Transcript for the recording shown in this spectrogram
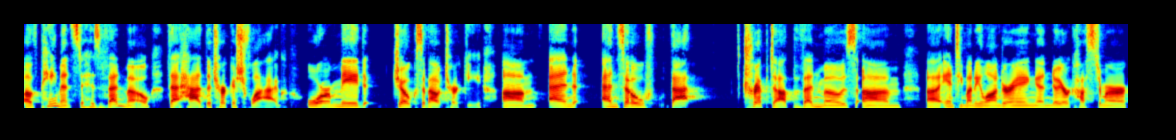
of payments to his Venmo that had the Turkish flag or made jokes about Turkey. Um, and and so that tripped up Venmo's um, uh, anti money laundering and know your customer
